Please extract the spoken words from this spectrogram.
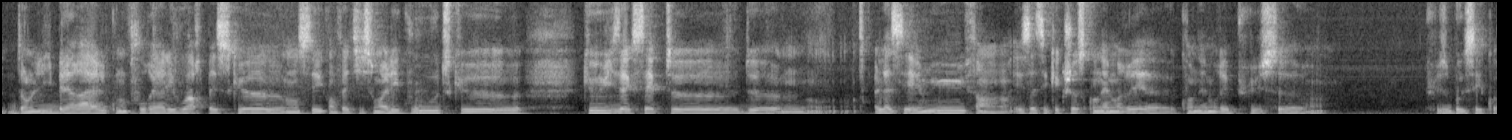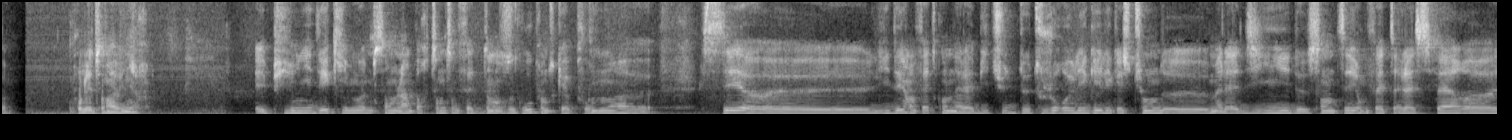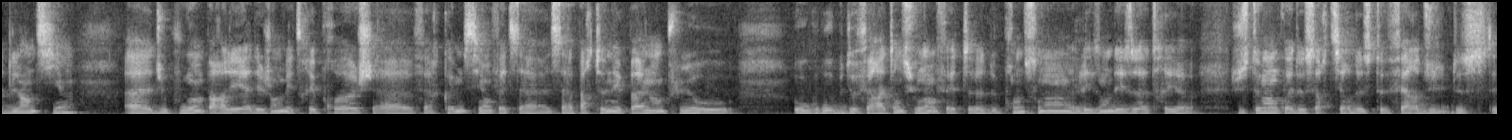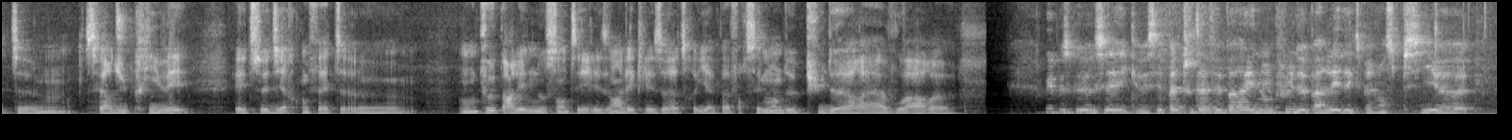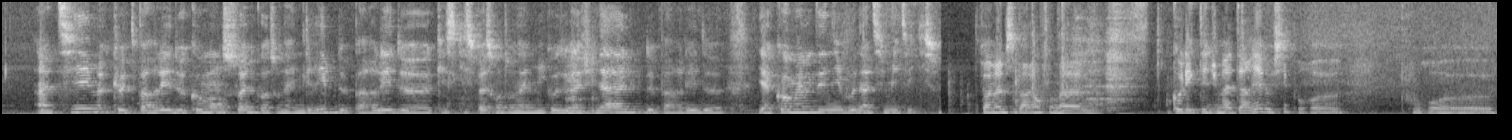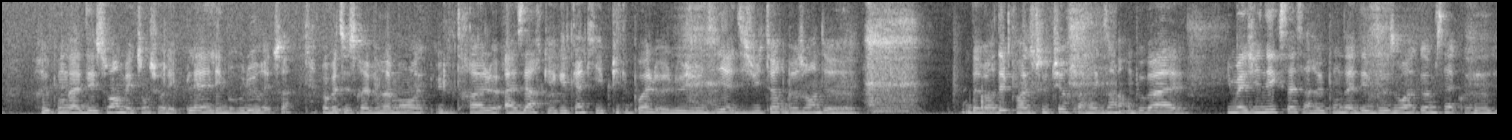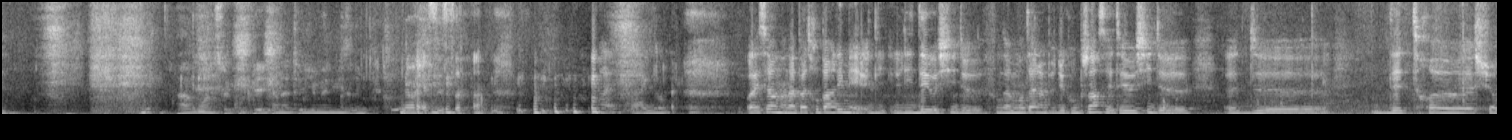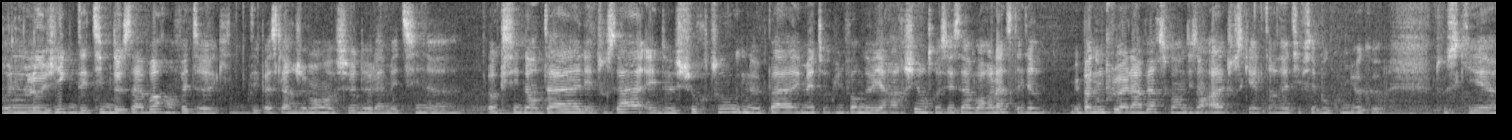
dans le libéral qu'on pourrait aller voir parce que on sait qu'en fait ils sont à l'écoute, que qu'ils acceptent euh, de euh, la CMU, enfin, et ça c'est quelque chose qu'on aimerait, euh, qu'on aimerait plus, plus bosser quoi, pour les temps à venir. Et puis une idée qui moi me semble importante en fait dans ce groupe, en tout cas pour moi, c'est l'idée en fait qu'on a l'habitude de toujours reléguer les questions de maladie, de santé en fait à la sphère de l'intime. Euh, du coup, en parler à des gens mais très proches, à faire comme si en fait ça, ça appartenait pas non plus au, groupe, de faire attention en fait, euh, de prendre soin les uns des autres et euh, justement quoi, de sortir de cette sphère du, privé et de se dire qu'en fait on peut parler de nos santé les uns avec les autres. Il n'y a pas forcément de pudeur à avoir. Oui, parce que c'est que c'est pas tout à fait pareil non plus de parler d'expérience psy intime que de parler de comment on soigne quand on a une grippe, de parler de qu'est-ce qui se passe quand on a une mycose Mm. vaginale, de parler de. Il y a quand même des niveaux d'intimité qui sont. Enfin, même si par exemple on a collecté du matériel aussi pour, euh, pour euh, répondre à des soins, mettons sur les plaies, les brûlures et tout ça. Mais en fait, ce serait vraiment ultra le hasard qu'il y ait quelqu'un qui est pile poil le, jeudi à 18h besoin de d'avoir des points de suture par exemple. On peut pas imaginer que ça, ça réponde à des besoins comme ça quoi. À moins de se coupler avec un atelier menuiserie. Ouais, c'est ça. Ouais, par exemple. Ouais, ça, on n'en a pas trop parlé, mais l'idée aussi de fondamentale un peu du groupe soin, c'était aussi de, de d'être euh, sur une logique des types de savoirs en fait euh, qui dépassent largement ceux de la médecine euh, occidentale et tout ça et de surtout ne pas émettre aucune forme de hiérarchie entre ces savoirs là c'est-à-dire mais pas non plus à l'inverse quoi, en disant ah tout ce qui est alternatif c'est beaucoup mieux que tout ce qui est euh,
